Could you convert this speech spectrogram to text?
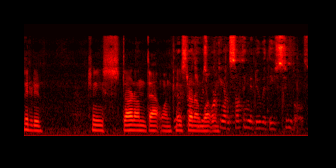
Later, dude. Can you start on that one? Can you start like on what one? working on something to do with these symbols.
